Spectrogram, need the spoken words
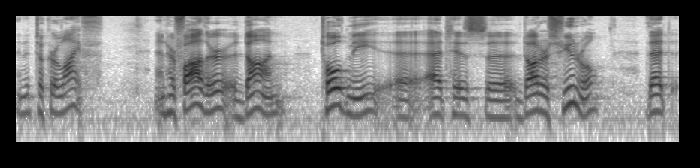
and it took her life. And her father, Don, told me uh, at his uh, daughter's funeral that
